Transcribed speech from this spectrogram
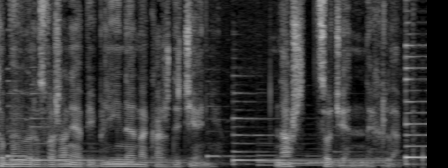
To były rozważania biblijne na każdy dzień. Nasz codzienny chleb.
